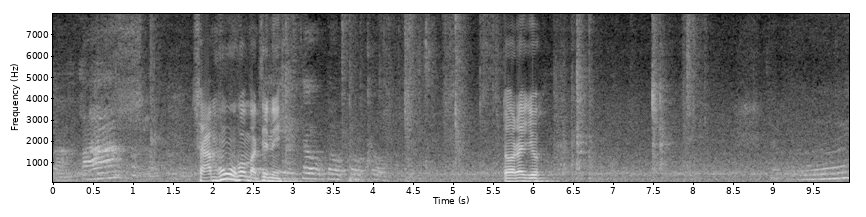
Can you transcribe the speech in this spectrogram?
สามตาสามหู้พ่อบัดที่นี่โตโตโตโตต่อได้อยู่ เอ้ย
